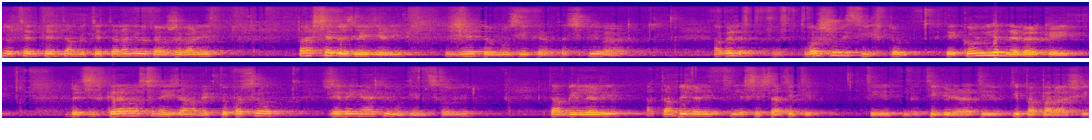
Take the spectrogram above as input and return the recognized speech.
no ten, ten tam, ten, ten na něho tam řvali, pak se dozvěděli, že je to muzikant a zpěvák. A vedle v, v Tvoršovicích, v, tom, v té konírně velké, byl krásný zámek. To patřilo zřejmě nějakému Němcovi. Tam bydleli a tam bydleli ty, jestli státy, ty, ty, ty, ty, ty, papaláši.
